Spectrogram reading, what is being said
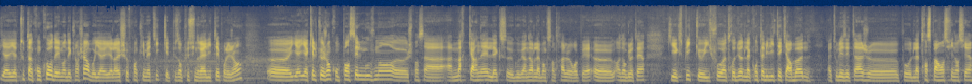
y, a, tout un concours d'éléments déclencheurs. Bon, il, y a, il y a le réchauffement climatique qui est de plus en plus une réalité pour les gens. Euh, il y, a quelques gens qui ont pensé le mouvement. Euh, je pense à, Marc Carnel, l'ex-gouverneur de la Banque centrale européenne euh, en Angleterre, qui explique qu'il faut introduire de la comptabilité carbone à tous les étages pour de la transparence financière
